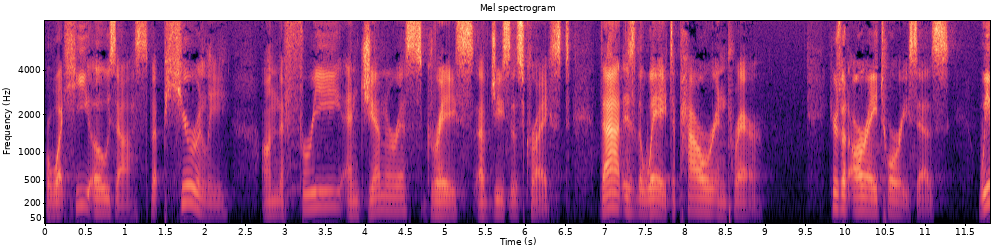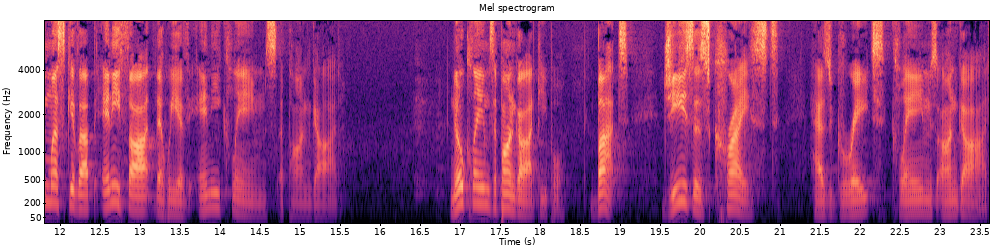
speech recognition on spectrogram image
or what He owes us, but purely on the free and generous grace of Jesus Christ. That is the way to power in prayer. Here's what R.A. Torrey says We must give up any thought that we have any claims upon God. No claims upon God, people. But Jesus Christ has great claims on God.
